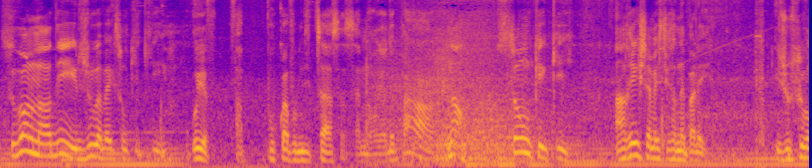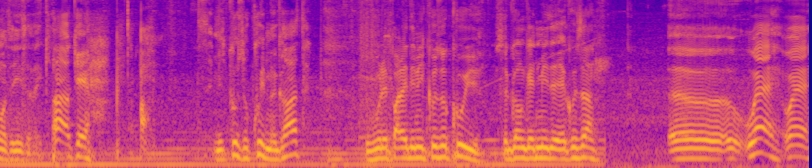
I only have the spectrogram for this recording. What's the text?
Souvent le mardi, il joue avec son kiki. Oui, enfin, pourquoi vous me dites ça? Ça, ça me regarde pas. hein. Non, son kiki. Un riche investisseur népalais. Il joue souvent au tennis avec. Ah, ok. Ah, c'est Mikozoku, il me gratte. Vous voulez parler des Mikozokouilles, ce gang ennemi des Yakuza? Euh. Ouais, ouais,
